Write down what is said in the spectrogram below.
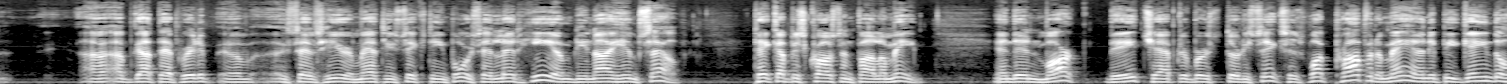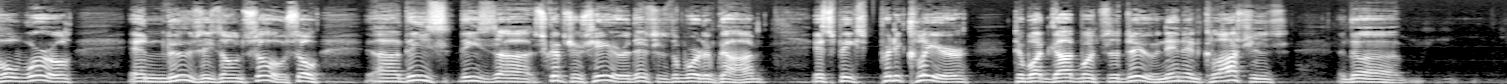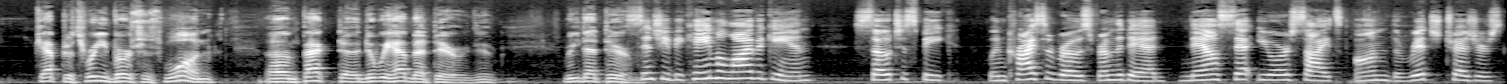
I've got that pretty. Um, it says here Matthew 16 4, said, Let him deny himself, take up his cross and follow me. And then Mark, the 8th chapter, verse 36 says, What profit a man if he gain the whole world and lose his own soul? So uh, these, these uh, scriptures here, this is the Word of God, it speaks pretty clear to what God wants to do. And then in Colossians, the chapter 3, verses 1. Uh, in fact, uh, do we have that there? Read that there. Since you became alive again, so to speak, when Christ arose from the dead, now set your sights on the rich treasures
